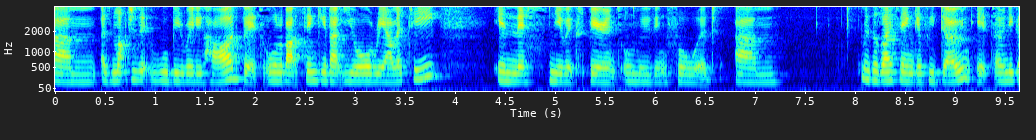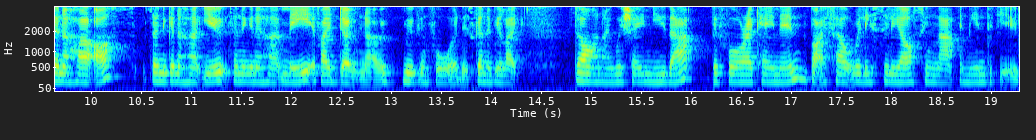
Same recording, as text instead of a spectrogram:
Um, as much as it will be really hard, but it's all about thinking about your reality in this new experience or moving forward. Um, because I think if we don't, it's only going to hurt us. It's only going to hurt you. It's only going to hurt me. If I don't know moving forward, it's going to be like, darn, I wish I knew that before I came in, but I felt really silly asking that in the interview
